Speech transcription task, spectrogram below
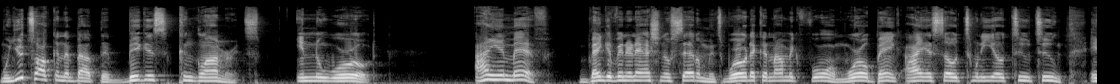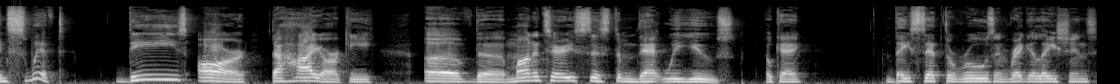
when you're talking about the biggest conglomerates in the world, IMF, Bank of International Settlements, World Economic Forum, World Bank, ISO 20022, and SWIFT. These are the hierarchy of the monetary system that we use. Okay. They set the rules and regulations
